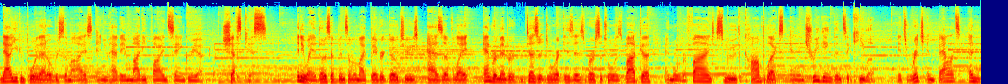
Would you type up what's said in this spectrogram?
Now you can pour that over some ice and you have a mighty fine sangria. Chef's kiss. Anyway, those have been some of my favorite go tos as of late. And remember, Desert Door is as versatile as vodka and more refined, smooth, complex, and intriguing than tequila. It's rich and balanced, and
